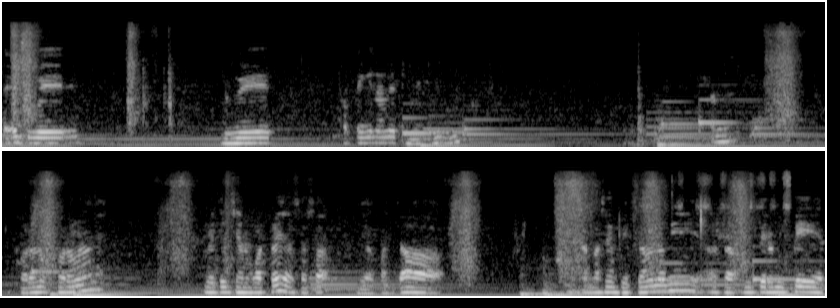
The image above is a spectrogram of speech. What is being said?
kayak duit. Duit. Kepinginannya duit dulu. Kan korong-korong itu jangan wadah ya sosok ya kocok sama yang beda lagi agak mipir-mipir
